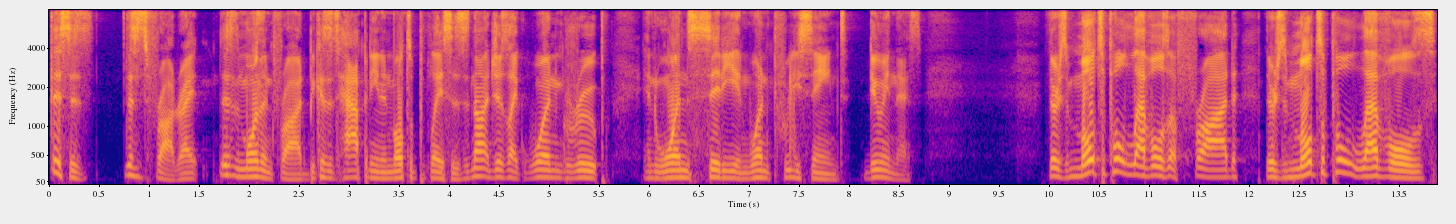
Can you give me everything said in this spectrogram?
this is this is fraud, right? This is more than fraud because it's happening in multiple places. It's not just like one group in one city in one precinct doing this. There's multiple levels of fraud. There's multiple levels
